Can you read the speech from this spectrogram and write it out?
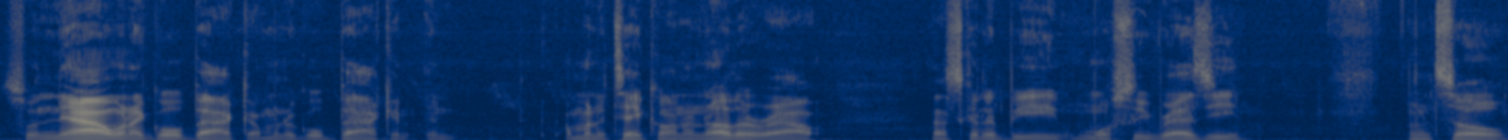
so now when I go back, I'm gonna go back and, and I'm gonna take on another route. That's gonna be mostly resi. And so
